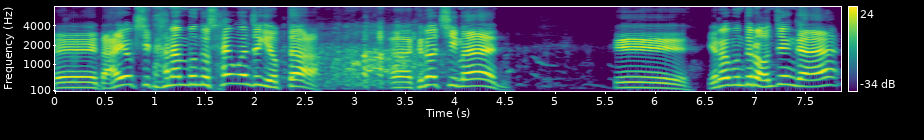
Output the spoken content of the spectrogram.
에, 나 역시 단 한 번도 사용한 적이 없다. 어, 그렇지만 그 여러분들은 언젠가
